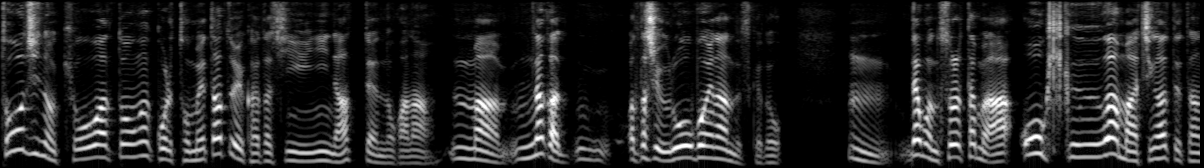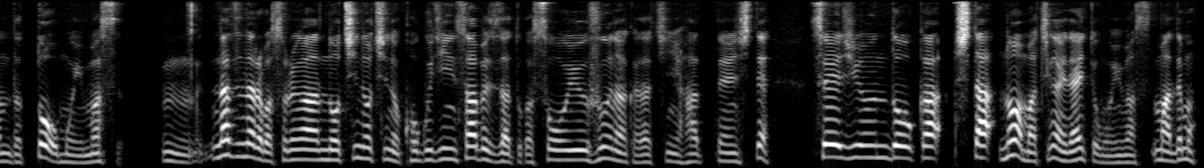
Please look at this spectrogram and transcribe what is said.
当時の共和党がこれ止めたという形になってんのかな。まあ、なんか、私、うろ覚えなんですけど、うん。でも、それは多分、大きくは間違ってたんだと思います。うん。なぜならば、それが後々の黒人差別だとか、そういう風な形に発展して、政治運動化したのは間違いないと思います。まあでも、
